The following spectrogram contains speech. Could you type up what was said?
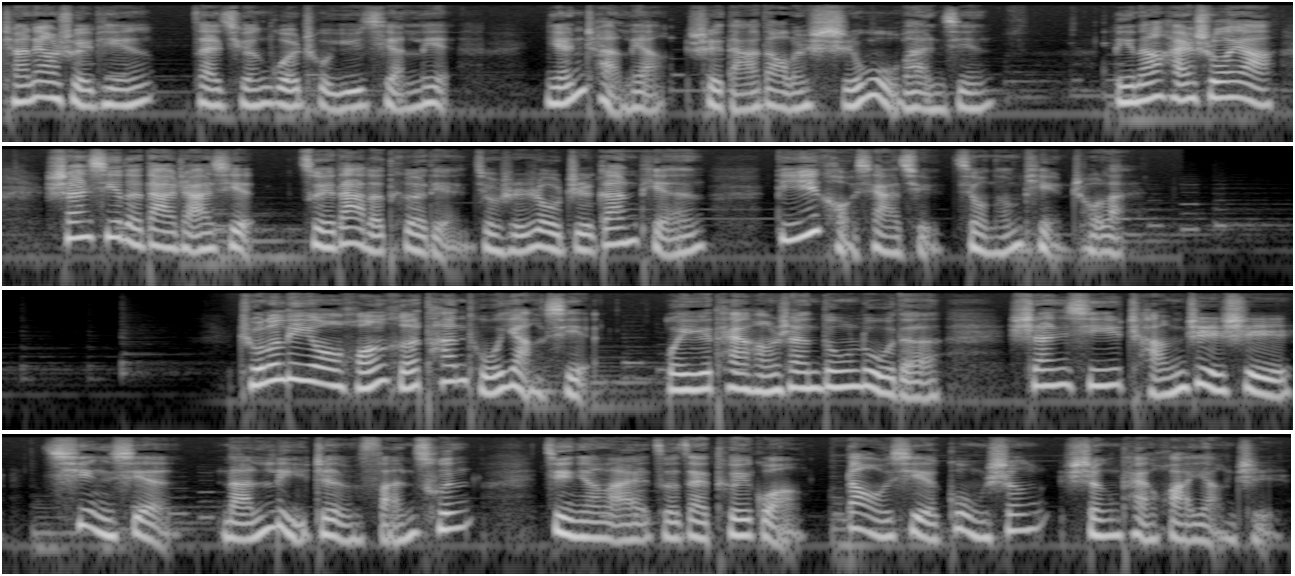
产量水平在全国处于前列，年产量是达到了十五万斤。李楠还说呀，山西的大闸蟹最大的特点就是肉质甘甜，第一口下去就能品出来。除了利用黄河滩涂养蟹，位于太行山东麓的山西长治市庆县南里镇樊村，近年来则在推广稻蟹共生生态化养殖。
